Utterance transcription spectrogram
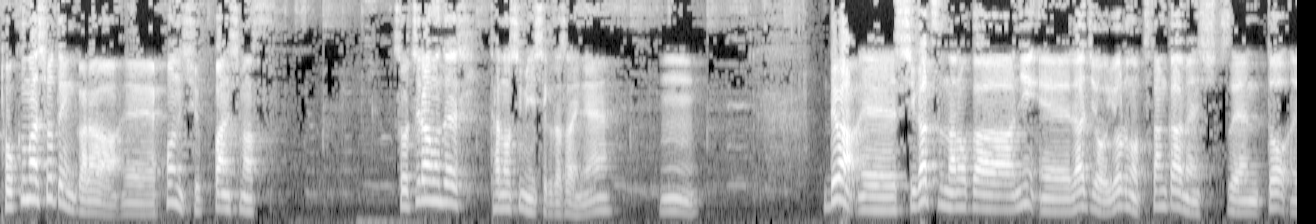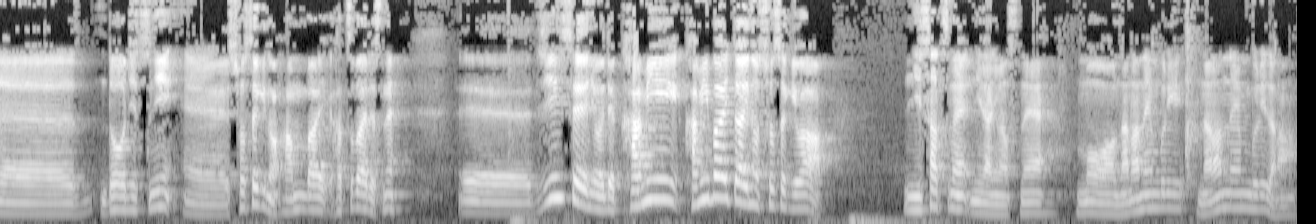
徳間書店から、えー本出版します。そちらもぜひ楽しみにしてくださいね。うん。では、えー4月7日に、えーラジオ夜のツタンカーメン出演と、えー同日に、えー書籍の販売、発売ですね。えー人生において紙、紙媒体の書籍は2冊目になりますね。もう7年ぶり、7年ぶりだな。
